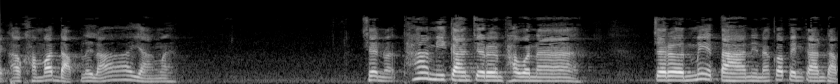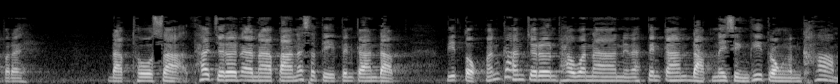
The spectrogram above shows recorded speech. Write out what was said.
กเอาคำว่าดับเลยละอย่างมา เช่นว่าถ้ามีการเจริญภาวนา เจริญเมตตาเนี่ยนะก็เป็นการดับอะไร ดับโทสะ ถ้าเจริญอนาปานสติเป็นการดับ วิตกมันการเจริญภาวนาเนี่ยนะเป็นการดับในสิ่งที่ตรงกันข้าม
